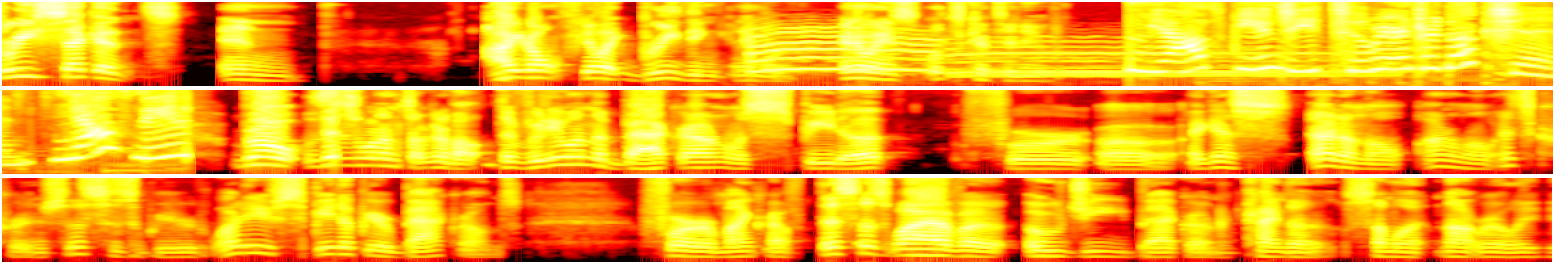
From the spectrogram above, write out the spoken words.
Three seconds and I don't feel like breathing anymore. Anyways, let's continue. Meow's PNG tuber introduction. Meow's name. Bro, this is what I'm talking about. The video in the background was speed up for, uh, I guess, I don't know. I don't know. It's cringe. This is weird. Why do you speed up your backgrounds for Minecraft? This is why I have a OG background. Kinda, somewhat, not really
